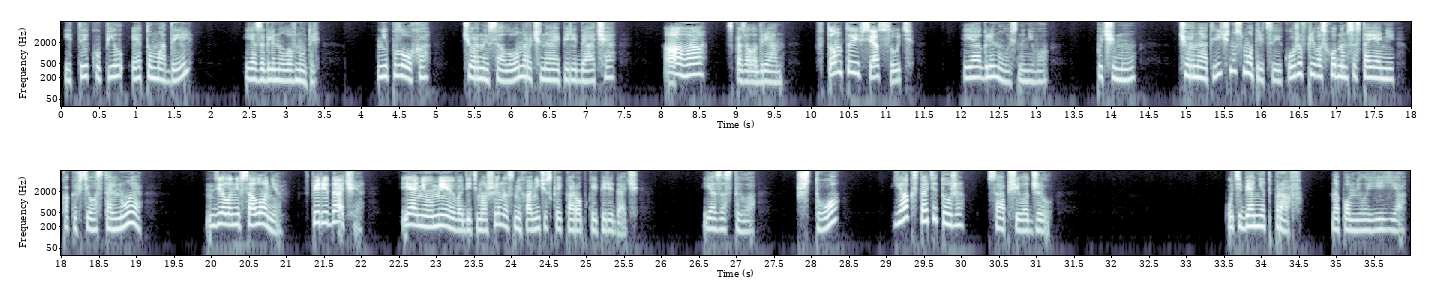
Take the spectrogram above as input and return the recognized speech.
«И ты купил эту модель?» Я заглянула внутрь. «Неплохо. Черный салон, ручная передача». «Ага», — сказал Адриан. «В том-то и вся суть». Я оглянулась на него. «Почему?» Черный отлично смотрится, и кожа в превосходном состоянии, как и все остальное. Дело не в салоне, в передаче. Я не умею водить машину с механической коробкой передач. Я застыла. «Что?» «Я, кстати, тоже», — сообщила Джилл. «У тебя нет прав», — напомнила ей я.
